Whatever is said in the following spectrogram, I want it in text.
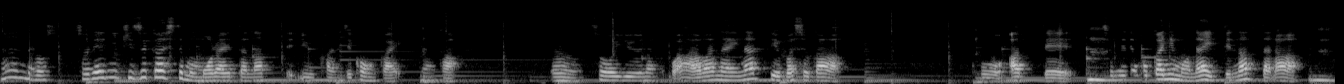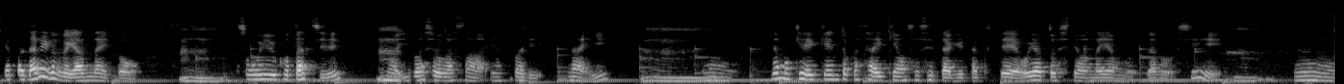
なんだろう、それに気づかしてももらえたなっていう感じ、今回。なんか、うん、そういう、なんかこう、あ合わないなっていう場所が、こう、あって、それで他にもないってなったら、うんやっぱ誰かがやんないと、うんそういう子たちうんの居場所がさ、やっぱりない。ううんん。でも経験とか体験をさせてあげたくて、親としては悩むだろうし、うん。っ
